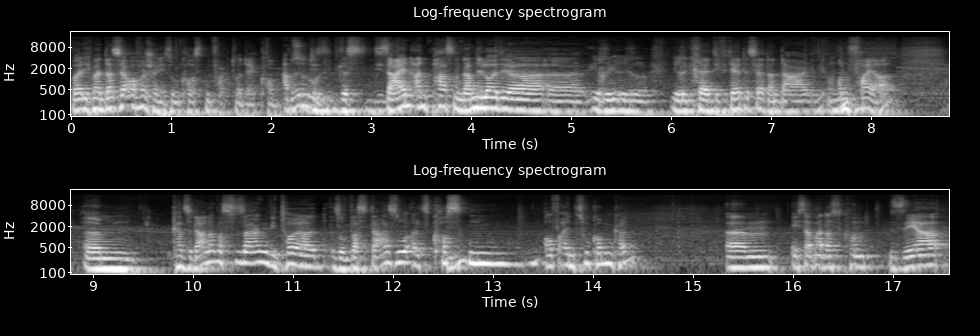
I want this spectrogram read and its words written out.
Weil ich meine, das ist ja auch wahrscheinlich so ein Kostenfaktor, der kommt. Ne? Absolut. Ne? Das Design anpassen und dann haben die Leute ja, äh, ihre, ihre, ihre Kreativität ist ja dann da mhm. on fire. Ähm, kannst du da noch was zu sagen, wie teuer, also was da so als Kosten mhm. auf einen zukommen kann? Ähm, ich sag mal, das kommt sehr,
